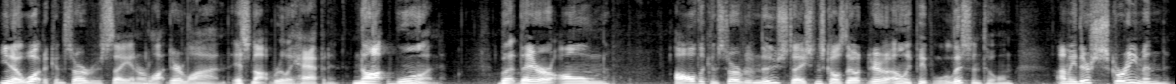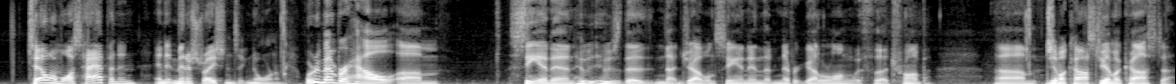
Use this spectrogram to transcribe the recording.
you know, what the conservatives saying are li- they're lying. It's not really happening. Not one but they are on all the conservative news stations because they're, they're the only people who listen to them. I mean, they're screaming, tell them what's happening, and administration's ignoring them. Well, remember how um, CNN, who, who's the nut job on CNN that never got along with uh, Trump? Um, Jim Acosta. Jim Acosta.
